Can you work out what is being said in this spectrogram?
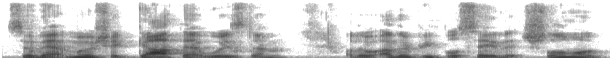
So that Moshe got that wisdom. Although other people say that Shlomo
